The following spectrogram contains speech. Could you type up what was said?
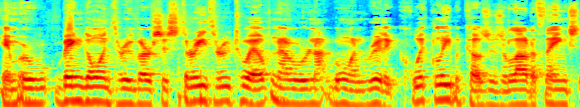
and we've been going through verses 3 through 12. Now, we're not going really quickly because there's a lot of things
